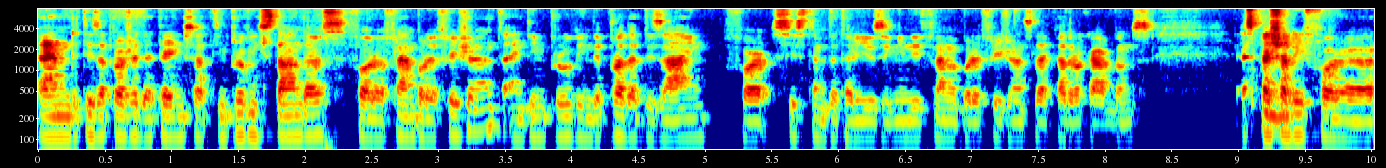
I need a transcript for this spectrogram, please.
and it is a project that aims at improving standards for flammable refrigerant and improving the product design for systems that are using indeed flammable refrigerants like hydrocarbons, especially mm-hmm. for uh,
